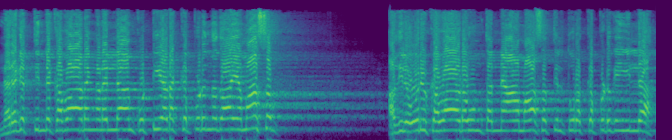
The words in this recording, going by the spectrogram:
നരകത്തിന്റെ കവാടങ്ങളെല്ലാം കൊട്ടിയടക്കപ്പെടുന്നതായ മാസം. അതിലെ ഒരു കവാടവും തന്നെ ആ മാസത്തിൽ തുറക്കപ്പെടുകയില്ല.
